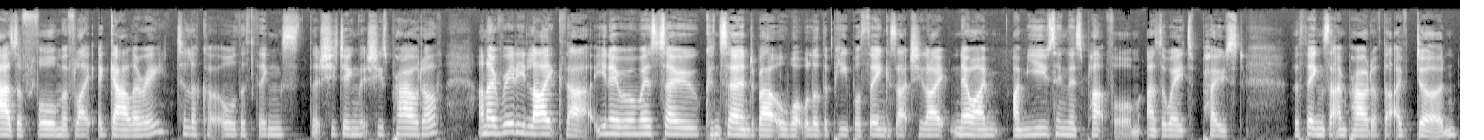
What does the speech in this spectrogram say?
as a form of like a gallery to look at all the things that she's doing that she's proud of. And I really like that. You know, when we're so concerned about oh what will other people think, it's actually like, no, I'm I'm using this platform as a way to post the things that I'm proud of that I've done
